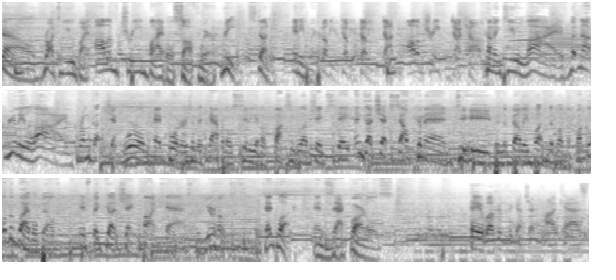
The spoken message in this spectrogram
now brought to you by Olive Tree Bible Software. Read, study, anywhere. www.olivetree.com. Coming to you live, but not really live, from Gut Check World Headquarters in the capital city of a boxing glove shaped state and Gut Check South Command, deep in the belly button above the buckle of the Bible Belt. It's the Gut Check Podcast with your hosts, Ted Kluck and Zach Bartels. Hey, welcome to the Gut Check Podcast.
